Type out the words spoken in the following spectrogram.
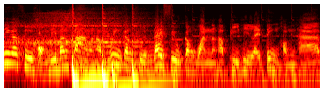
นี่ก็คือของดีบ้านสร้างนะครับ วิ่งกลางคืนได้ฟิลกลางวันนะครับ PT Lighting ขอบคุณครับ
